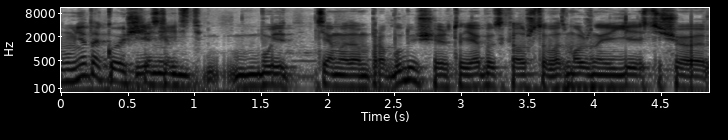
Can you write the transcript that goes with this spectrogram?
Ну, у меня такое ощущение Если есть. будет тема там про будущее, то я бы сказал, что, возможно, есть еще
